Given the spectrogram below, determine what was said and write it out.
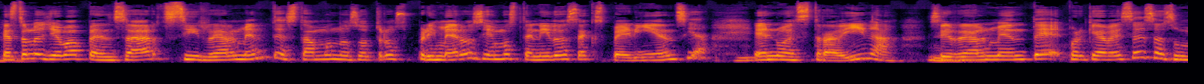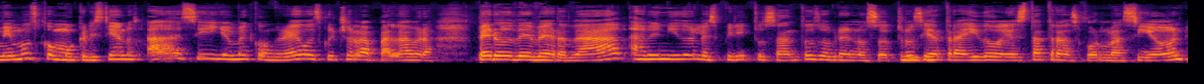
esto nos lleva a pensar si realmente estamos nosotros, primero, si hemos tenido esa experiencia en nuestra vida, si realmente, porque a veces asumimos como cristianos, ah, sí, yo me congrego, escucho la palabra, pero de verdad ha venido el Espíritu Santo sobre nosotros y ha traído esta transformación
